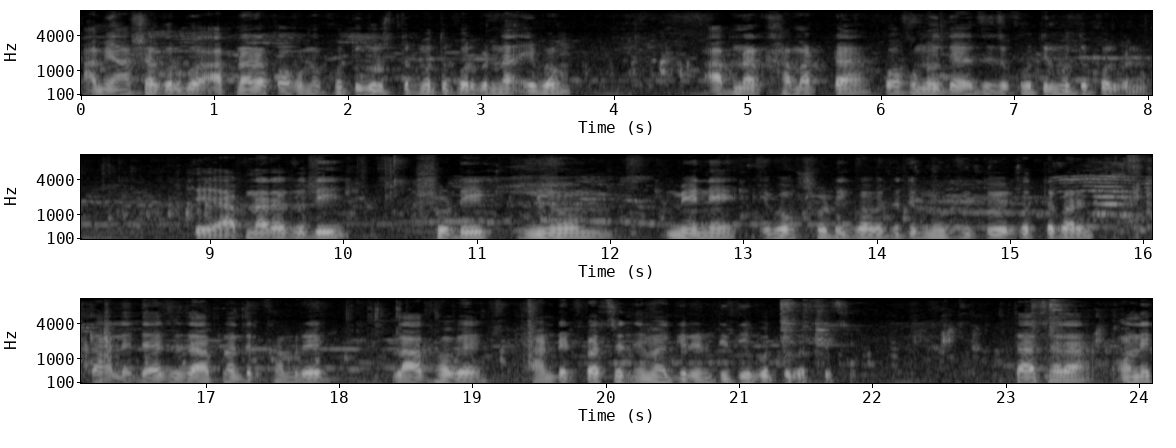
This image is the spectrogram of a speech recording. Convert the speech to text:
আমি আশা করব আপনারা কখনো ক্ষতিগ্রস্তের মধ্যে পড়বেন না এবং আপনার খামারটা কখনোই দেখা যাচ্ছে যে ক্ষতির মধ্যে পড়বে না। তে আপনারা যদি সঠিক নিয়ম মেনে এবং সঠিকভাবে যদি মুরগি তৈরি করতে পারেন তাহলে দেখা যাচ্ছে যে আপনাদের খামারে লাভ হবে হান্ড্রেড পারসেন্ট এমআই গ্যারেন্টি দিয়ে বলতে পারতেছে। তাছাড়া অনেক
